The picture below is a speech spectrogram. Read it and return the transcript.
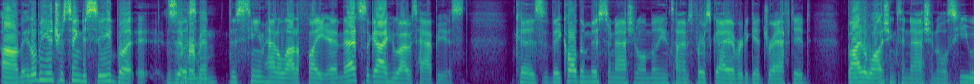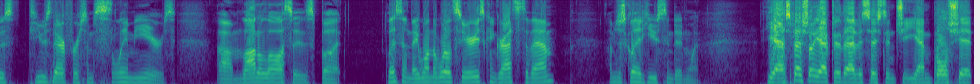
Um, it'll be interesting to see, but it, listen, Zimmerman. this team had a lot of fight, and that's the guy who I was happiest because they called him Mr. National a million times. First guy ever to get drafted by the Washington Nationals. He was he was there for some slim years, a um, lot of losses, but listen, they won the World Series. Congrats to them. I'm just glad Houston didn't win. Yeah, especially after that assistant GM bullshit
